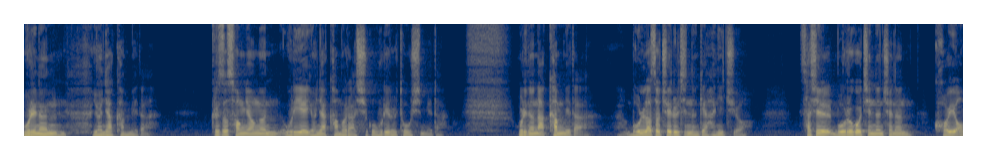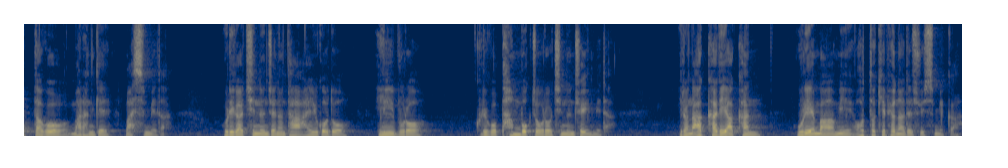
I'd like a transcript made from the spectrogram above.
우리는 연약합니다. 그래서 성령은 우리의 연약함을 아시고 우리를 도우십니다. 우리는 악합니다. 몰라서 죄를 짓는 게 아니지요. 사실 모르고 짓는 죄는 거의 없다고 말한 게 맞습니다. 우리가 짓는 죄는 다 알고도 일부러 그리고 반복적으로 짓는 죄입니다. 이런 악하디 악한 우리의 마음이 어떻게 변화될 수 있습니까?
